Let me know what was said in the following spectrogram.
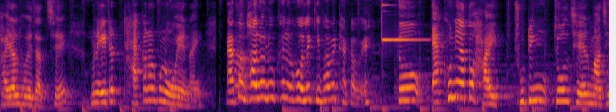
ভাইরাল হয়ে যাচ্ছে। মানে এটা ঠেকানোর কোনো ওয়ে নাই। এত ভালো লুক হলে কীভাবে ঠেকাবে? তো এখনই এত হাইপ শুটিং চলছে এর মাঝে।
